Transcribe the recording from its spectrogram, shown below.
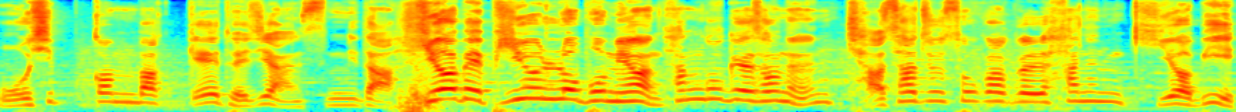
150건밖에 되지 않습니다. 기업의 비율로 보면 한국에서는 자사주 소각을 하는 기업이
